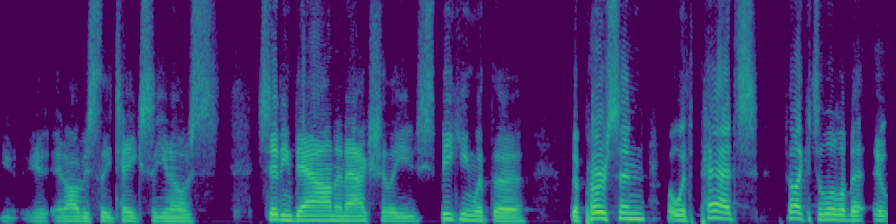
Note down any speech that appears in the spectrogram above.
it, it obviously takes you know sitting down and actually speaking with the the person, but with pets, I feel like it's a little bit. It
